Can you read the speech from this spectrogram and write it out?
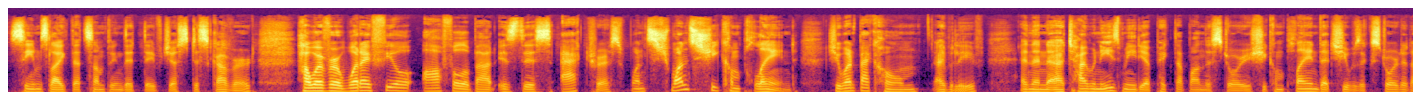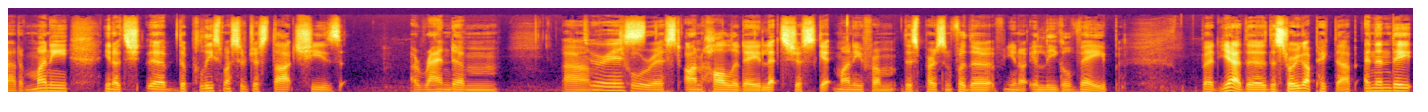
seems like that's something that they've just discovered. However, what I feel awful about is this actress. Once once she complained, she went back home, I believe, and then uh, Taiwanese media picked up on this story. She complained that she was extorted out of money. You know, sh- uh, the police must have just thought she's a random um, Tourist. tourist on holiday. Let's just get money from this person for the you know illegal vape. But yeah, the the story got picked up, and then they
